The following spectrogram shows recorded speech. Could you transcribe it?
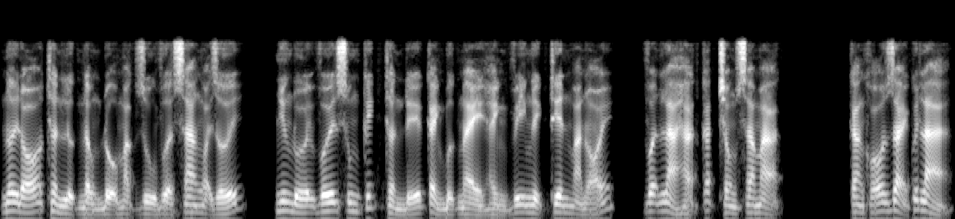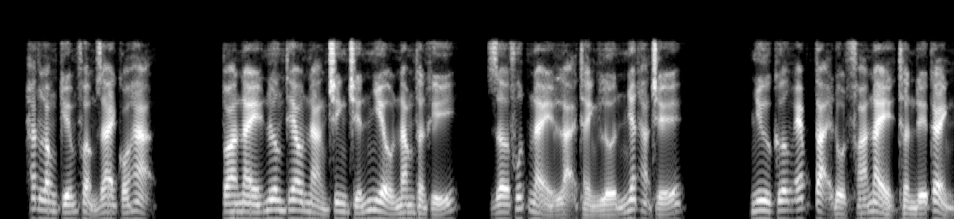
nơi đó thần lực nồng độ mặc dù vượt xa ngoại giới, nhưng đối với xung kích thần đế cảnh bực này hành vi nghịch thiên mà nói, vẫn là hạt cắt trong sa mạc. Càng khó giải quyết là hắc long kiếm phẩm giai có hạn tòa này nương theo nàng chinh chiến nhiều năm thần khí, giờ phút này lại thành lớn nhất hạn chế. Như cưỡng ép tại đột phá này thần đế cảnh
